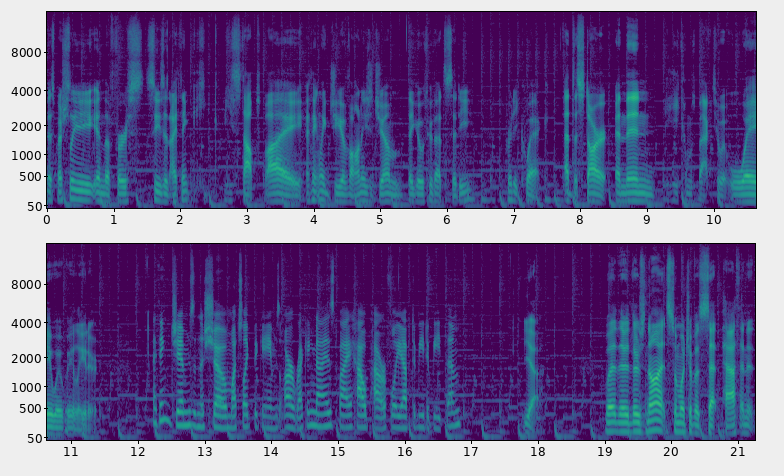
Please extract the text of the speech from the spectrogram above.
Especially in the first season, I think he, he stops by, I think, like Giovanni's gym. They go through that city pretty quick at the start, and then he comes back to it way, way, way later. I think gyms in the show, much like the games, are recognized by how powerful you have to be to beat them. Yeah, but there, there's not so much of a set path, and it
